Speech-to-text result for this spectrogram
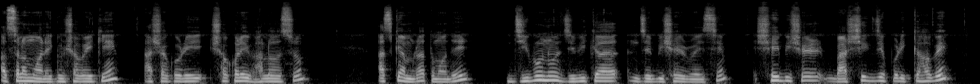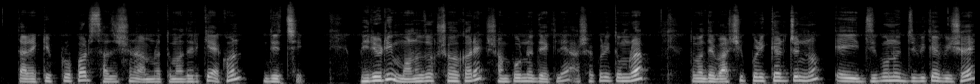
আসসালামু আলাইকুম সবাইকে। আশা করি সকলেই ভালো আছো। আজকে আমরা তোমাদের জীবন ও জীবিকা যে বিষয় রয়েছে, সেই বিষয়ের বার্ষিক যে পরীক্ষা হবে, তার একটি প্রপার সাজেশন আমরা তোমাদেরকে এখন দিচ্ছি। ভিডিওটি মনোযোগ সহকারে সম্পূর্ণ দেখলে আশা করি তোমরা তোমাদের বার্ষিক পরীক্ষার জন্য এই জীবন ও জীবিকা বিষয়ে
